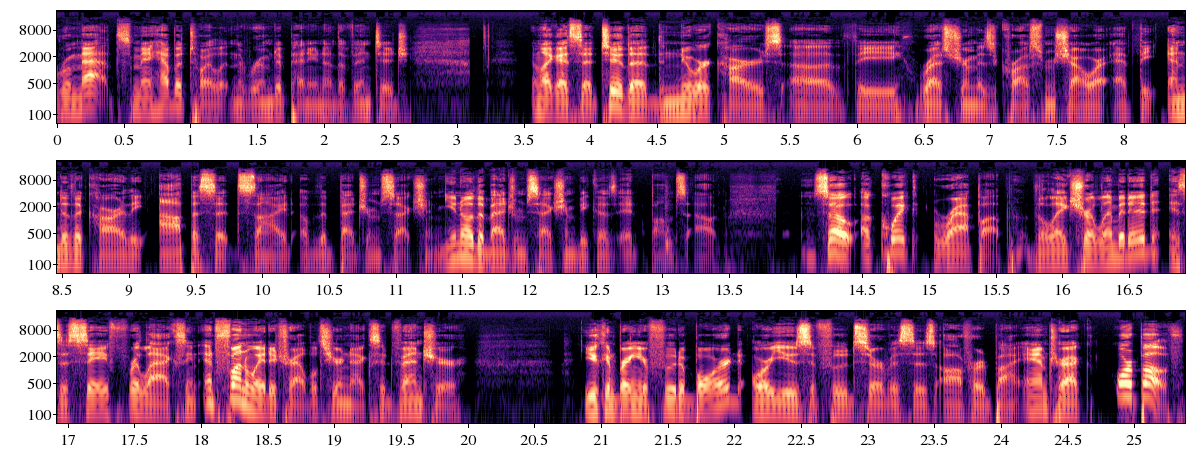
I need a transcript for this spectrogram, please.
roomettes may have a toilet in the room depending on the vintage. And like I said too, the the newer cars, uh, the restroom is across from shower at the end of the car, the opposite side of the bedroom section. You know the bedroom section because it bumps out. So, a quick wrap up. The Lake Shore Limited is a safe, relaxing, and fun way to travel to your next adventure. You can bring your food aboard or use the food services offered by Amtrak, or both.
